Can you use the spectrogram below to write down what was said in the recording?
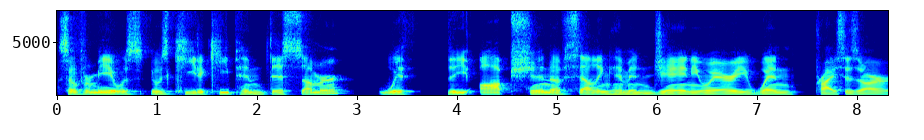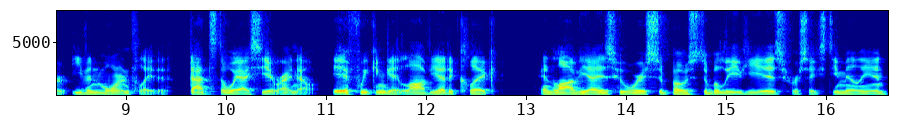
so for me it was it was key to keep him this summer with the option of selling him in January when prices are even more inflated. That's the way I see it right now. If we can get Lavia to click and Lavia is who we're supposed to believe he is for 60 million,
